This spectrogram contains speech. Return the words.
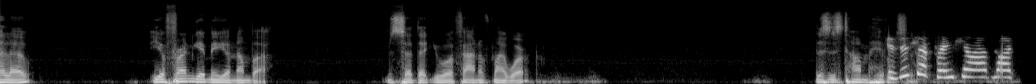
Hello? Your friend gave me your number and said that you were a fan of my work. This is Tom Hiddleston. Is this a prank show I was watching?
